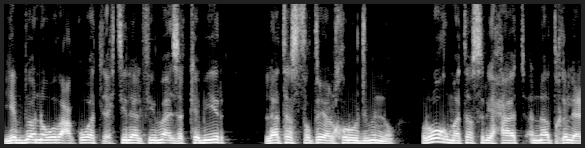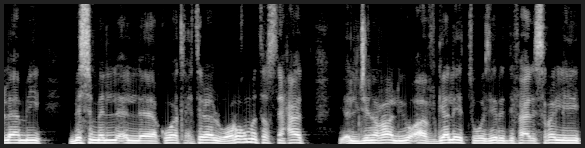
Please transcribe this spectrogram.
يبدو أن وضع قوات الاحتلال في مأزق كبير لا تستطيع الخروج منه رغم تصريحات الناطق الإعلامي باسم قوات الاحتلال ورغم تصريحات الجنرال يوآف جاليت وزير الدفاع الإسرائيلي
